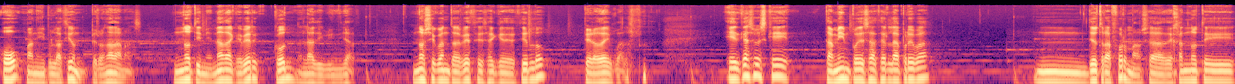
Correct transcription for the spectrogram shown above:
o manipulación, pero nada más. No tiene nada que ver con la divinidad. No sé cuántas veces hay que decirlo, pero da igual. El caso es que también puedes hacer la prueba mm, de otra forma, o sea, dejándote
